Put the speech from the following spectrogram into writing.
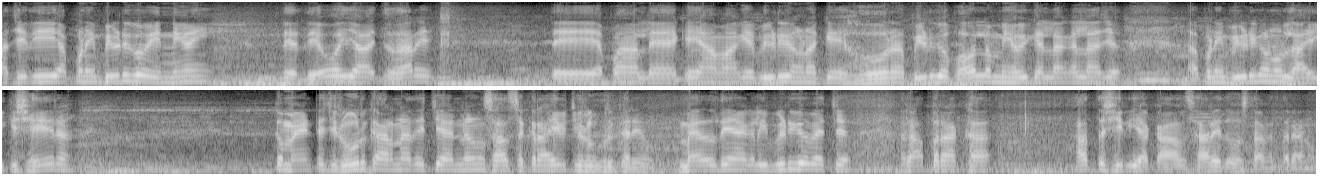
ਅੱਜ ਦੀ ਆਪਣੀ ਵੀਡੀਓ ਇੰਨੀ ਹੋਈ ਤੇ ਦਿਓ ਯਾਦ ਸਾਰੇ। ਤੇ ਆਪਾਂ ਲੈ ਕੇ ਆਵਾਂਗੇ ਵੀਡੀਓ ਹੁਣ ਅੱਗੇ ਹੋਰ। ਵੀਡੀਓ ਬਹੁਤ ਲੰਮੀ ਹੋਈ ਗੱਲਾਂ ਗੱਲਾਂ 'ਚ। ਆਪਣੀ ਵੀਡੀਓ ਨੂੰ ਲਾਈਕ ਸ਼ੇਅਰ ਕਮੈਂਟ ਜ਼ਰੂਰ ਕਰਨਾ ਤੇ ਚੈਨਲ ਨੂੰ ਸਬਸਕ੍ਰਾਈਬ ਜ਼ਰੂਰ ਕਰਿਓ। ਮਿਲਦੇ ਆਂ ਅਗਲੀ ਵੀਡੀਓ ਵਿੱਚ। ਰੱਬ ਰਾਖਾ। ਸਤਿ ਸ਼੍ਰੀ ਅਕਾਲ ਸਾਰੇ ਦੋਸਤਾਂ ਮਿੱਤਰਾਂ ਨੂੰ।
